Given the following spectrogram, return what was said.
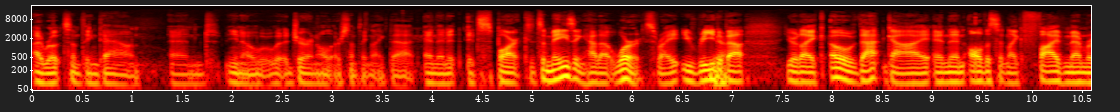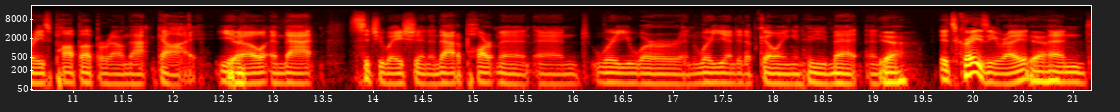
I wrote something down and you know a journal or something like that and then it, it sparks it's amazing how that works right you read Yeah. about you're like oh that guy and then all of a sudden like five memories pop up around that guy you Yeah. know and that situation and that apartment and where you were and where you ended up going and who you met and yeah. it's crazy right Yeah. and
